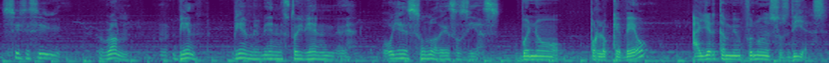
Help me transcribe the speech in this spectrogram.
sí, sí, sí. Ron, bien, bien, bien, bien, estoy bien. Eh, Hoy es uno de esos días. Bueno, por lo que veo, ayer también fue uno de esos días.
